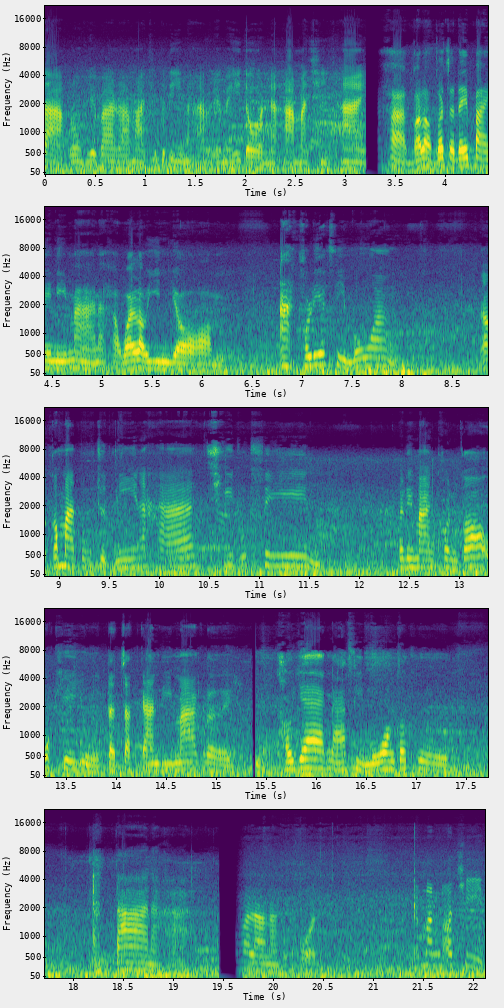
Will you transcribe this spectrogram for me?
จากโรงพยาบาลรามาธิบดีมหาวิทยาลัยมหิดลนะคะ มาฉีดให้ค่ะ ก็เราก็จะได้ใบนี้มานะคะ ว่าเรายินยอม อะเขาเรียกสีม่วงเราก็มาตรงจุดนี้นะคะ ฉีดวัคซีน ปริมาณคนก็โอเคอยู่ แต่จัดการดีมากเลย เขาแยกนะ สีม่วงก็คือแอตตานะคะเข้ามาแล้วนะทุกคนกำลังรอฉีด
